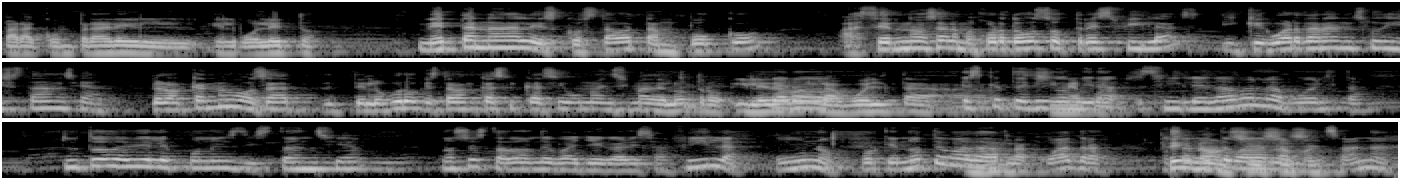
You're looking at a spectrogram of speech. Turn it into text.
para comprar el, el boleto. Neta, nada les costaba tampoco hacernos a lo mejor dos o tres filas y que guardaran su distancia. Pero acá no, o sea, te, lo juro que estaban casi casi uno encima del otro y le Pero daban la vuelta. a Es que te digo, mira, si le daba la vuelta, tú todavía le pones distancia, no sé hasta dónde va a llegar esa fila, uno, porque no te va a dar la cuadra, o Sí, sea, no, no, te va a dar sí, la manzana.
